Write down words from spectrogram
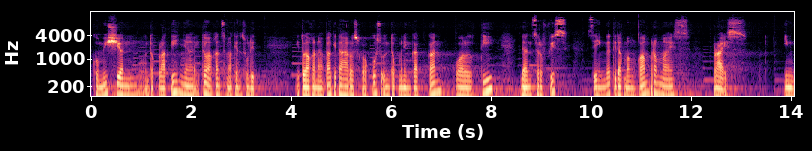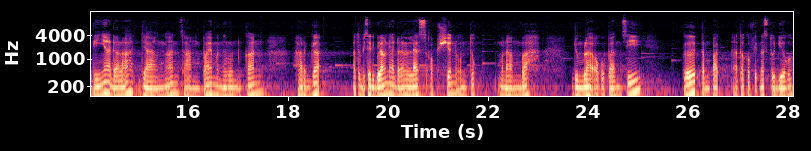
commission untuk pelatihnya itu akan semakin sulit. Itulah kenapa kita harus fokus untuk meningkatkan quality dan service sehingga tidak mengkompromis price. Intinya adalah jangan sampai menurunkan harga atau bisa dibilang ini adalah less option untuk menambah jumlah okupansi ke tempat atau ke fitness studio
